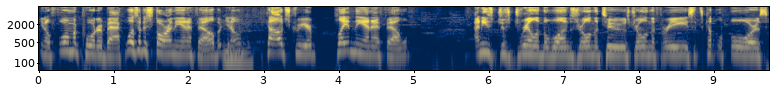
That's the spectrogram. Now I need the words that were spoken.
you know, former quarterback, wasn't a star in the NFL, but, you know, college career, played in the NFL. And he's just drilling the ones, drilling the twos, drilling the threes, it's a couple of fours.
